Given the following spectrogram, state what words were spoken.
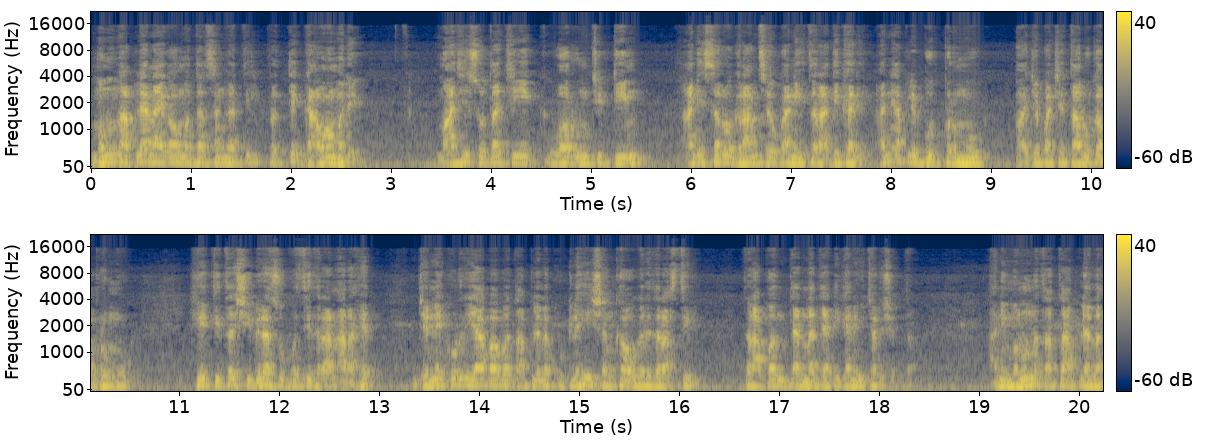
म्हणून आपल्या नायगाव मतदारसंघातील प्रत्येक गावामध्ये माझी स्वतःची एक वॉर रूमची टीम आणि सर्व ग्रामसेवक आणि इतर अधिकारी आणि आपले बूथ प्रमुख भाजपाचे तालुका प्रमुख हे तिथं शिबिरास उपस्थित राहणार आहेत. जेणेकरून याबाबत आपल्याला कुठल्याही शंका वगैरे जर असतील तर आपण त्यांना त्या ठिकाणी विचारू शकता. आणि म्हणूनच आता आपल्याला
